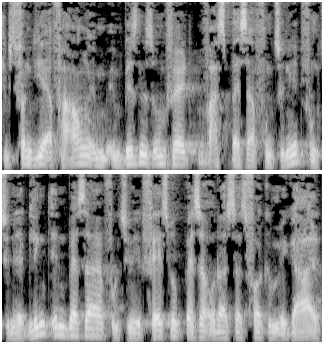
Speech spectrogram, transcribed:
Gibt es von dir Erfahrungen im, im Business-Umfeld, was besser funktioniert? Funktioniert LinkedIn besser? Funktioniert Facebook besser? Oder ist das vollkommen egal,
